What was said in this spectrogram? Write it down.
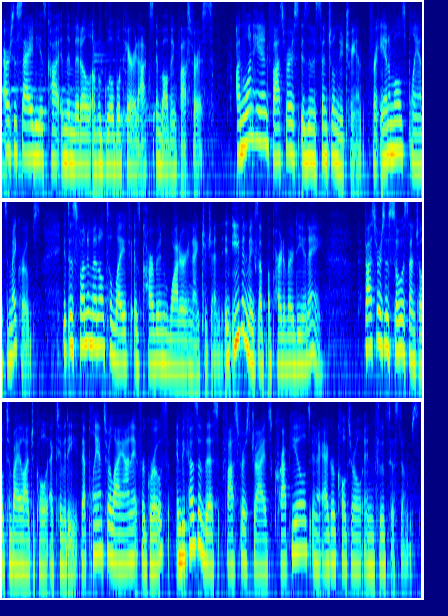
Our society is caught in the middle of a global paradox involving phosphorus. On one hand, phosphorus is an essential nutrient for animals, plants, and microbes. It's as fundamental to life as carbon, water, and nitrogen. It even makes up a part of our DNA. Phosphorus is so essential to biological activity that plants rely on it for growth, and because of this, phosphorus drives crop yields in our agricultural and food systems.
